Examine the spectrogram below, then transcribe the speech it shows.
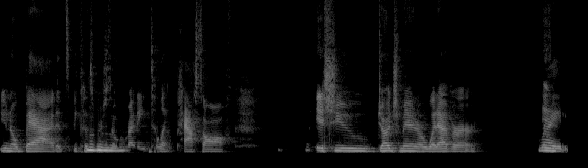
you know, bad. It's because mm-hmm. we're so mm-hmm. ready to like pass off issue, judgment, or whatever. Right.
